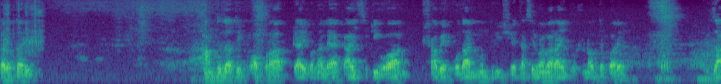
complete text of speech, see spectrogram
তেরো আন্তর্জাতিক অপরাধ ট্রাইব্যুনাল এক আইসিটি ওয়ান সাবেক প্রধানমন্ত্রী শেখ হাসিনা রায় ঘোষণা হতে পারে, যা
